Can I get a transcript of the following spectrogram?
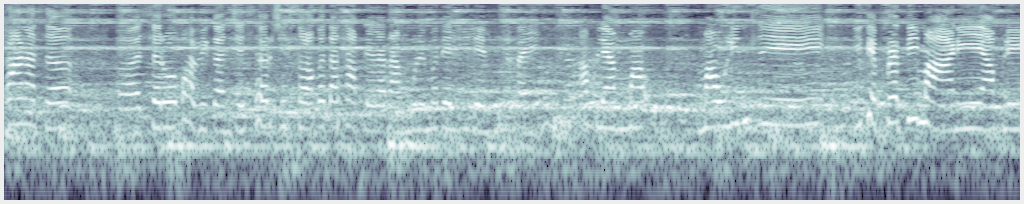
छान असं सर्व भाविकांचे सरचे स्वागत असं आपल्याला रांगोळीमध्ये लिहिलेलं दिसत आहे. आपल्या माऊ माऊलींची इथे प्रतिमा आणि आपली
